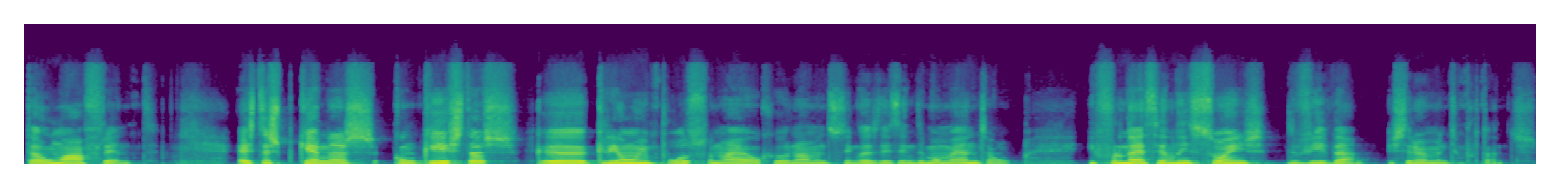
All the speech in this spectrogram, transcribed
tão lá à frente. Estas pequenas conquistas uh, criam um impulso, não é? O que normalmente os ingleses dizem de momentum, e fornecem lições de vida extremamente importantes.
